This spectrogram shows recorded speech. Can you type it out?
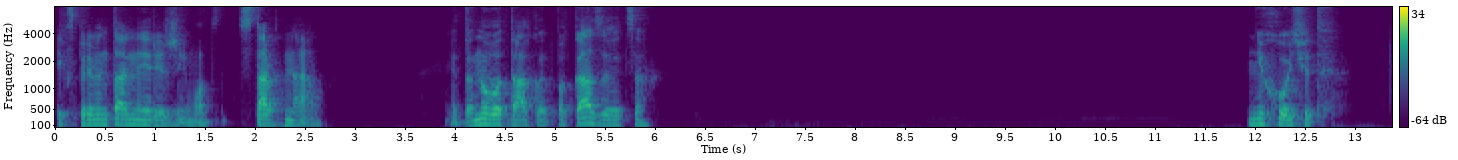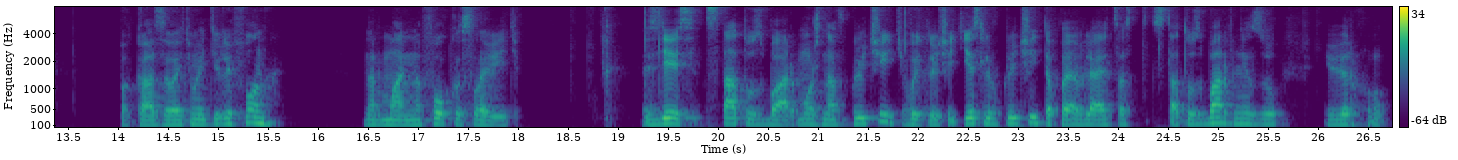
экспериментальный режим. Вот Start Now. Это ну вот так вот показывается. Не хочет показывать мой телефон. Нормально фокус ловить. Здесь статус-бар можно включить, выключить. Если включить, то появляется статус-бар внизу вверху.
